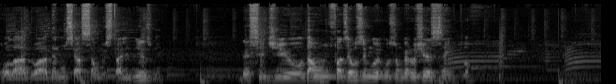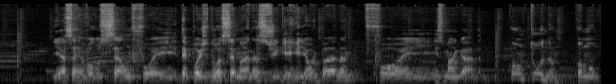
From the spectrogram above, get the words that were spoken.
rolado a denunciação do stalinismo, decidiu dar um, fazer os, os húngaros de exemplo. E essa revolução foi, depois de duas semanas de guerrilha urbana, foi esmagada. Contudo, como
